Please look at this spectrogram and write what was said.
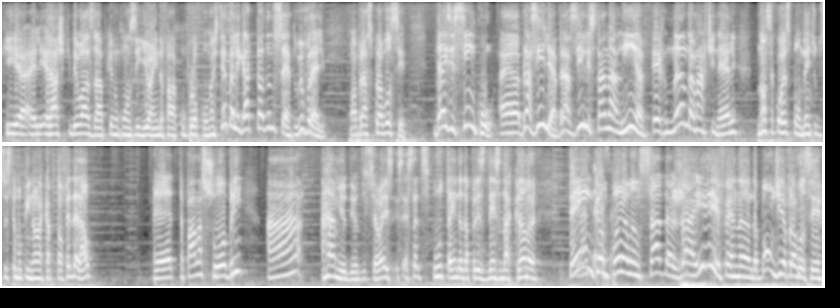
que eh, ele, ele, acha que deu azar porque não conseguiu ainda falar com o Procon, mas tenta ligar que tá dando certo, viu, Fred? Um abraço para você. 10 e 5, é, Brasília. Brasília está na linha. Fernanda Martinelli, nossa correspondente do Sistema Opinião na Capital Federal, é, fala sobre a. Ah, meu Deus do céu, essa disputa ainda da presidência da Câmara tem campanha lançada já aí, Fernanda? Bom dia para você.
